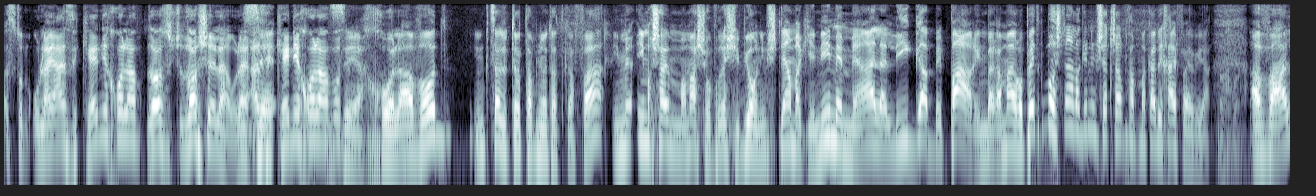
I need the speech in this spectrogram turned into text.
זאת אומרת, אולי אז זה כן יכול לעבוד, זו, זו השאלה, אולי אז זה כן יכול לעבוד? זה יכול לעבוד, עם קצת יותר תבניות התקפה, אם, אם עכשיו הם ממש עוברי שוויון, אם שני המגנים הם מעל הליגה בפער, אם ברמה האירופאית, כמו שני המגנים שעכשיו מכבי חיפה הביאה. נכון. אבל,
